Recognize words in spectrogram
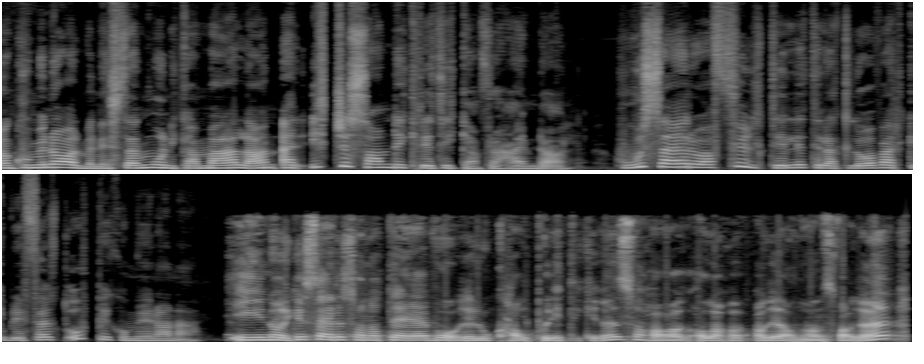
Men kommunalminister Monica Mæland er ikke samd i kritikken fra Heimdal. Hun sier hun har full tillit til at lovverket blir fulgt opp i kommunene. I Norge så er det sånn at det er våre lokalpolitikere som har arealansvaret.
